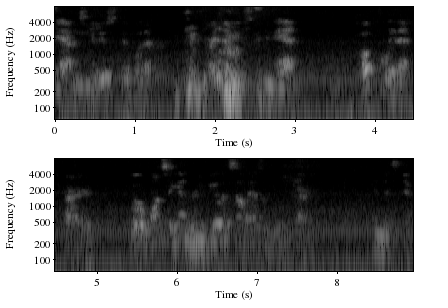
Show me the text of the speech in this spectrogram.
Yeah, Skadoosh, good, whatever. Right there. And hopefully that card will once again reveal itself as a blue card in this deck.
